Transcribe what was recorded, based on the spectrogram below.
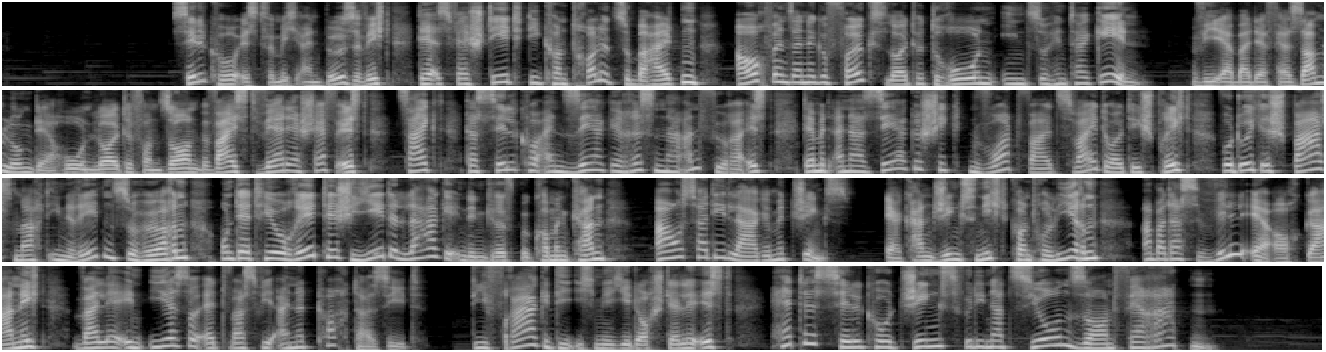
Silco ist für mich ein Bösewicht, der es versteht, die Kontrolle zu behalten, auch wenn seine Gefolgsleute drohen, ihn zu hintergehen. Wie er bei der Versammlung der hohen Leute von Zorn beweist, wer der Chef ist, zeigt, dass Silco ein sehr gerissener Anführer ist, der mit einer sehr geschickten Wortwahl zweideutig spricht, wodurch es Spaß macht, ihn reden zu hören und der theoretisch jede Lage in den Griff bekommen kann, außer die Lage mit Jinx. Er kann Jinx nicht kontrollieren, aber das will er auch gar nicht, weil er in ihr so etwas wie eine Tochter sieht. Die Frage, die ich mir jedoch stelle, ist, hätte Silco Jinx für die Nation Zorn verraten?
